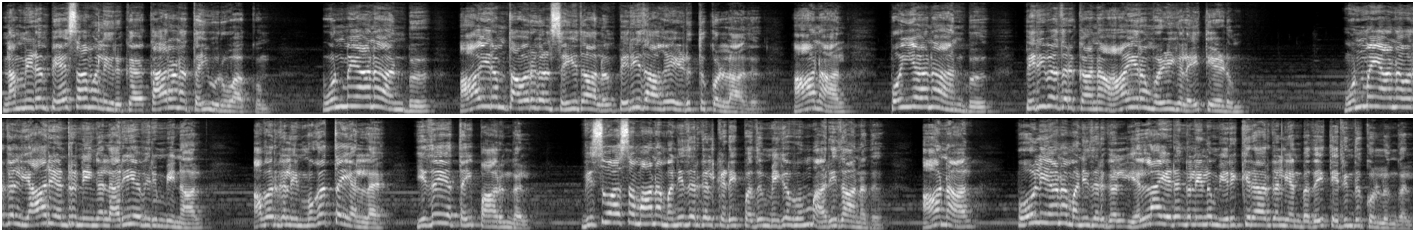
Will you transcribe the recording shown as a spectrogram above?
நம்மிடம் பேசாமல் இருக்க காரணத்தை உருவாக்கும். உண்மையான அன்பு ஆயிரம் தவறுகள் செய்தாலும் பெரிதாக எடுத்துக்கொள்ளாது. ஆனால் பொய்யான அன்பு பிரிவதற்கான ஆயிரம் வழிகளை தேடும். உண்மையானவர்கள் யார் என்று நீங்கள் அறிய விரும்பினால் அவர்களின் முகத்தை அல்ல இதயத்தை பாருங்கள். விசுவாசமான மனிதர்கள் கிடைப்பது மிகவும் அரிதானது. ஆனால் போலியான மனிதர்கள் எல்லா இடங்களிலும் இருக்கிறார்கள் என்பதை தெரிந்து கொள்ளுங்கள்.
